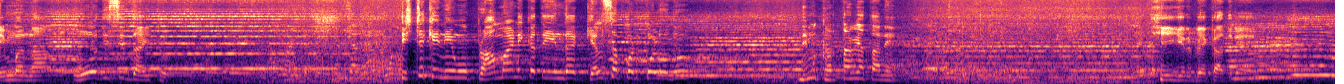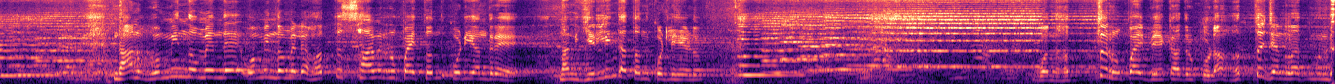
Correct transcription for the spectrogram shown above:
ನಿಮ್ಮನ್ನ ಓದಿಸಿದ್ದಾಯ್ತು. ಇಷ್ಟಕ್ಕೆ ನೀವು ಪ್ರಾಮಾಣಿಕತೆಯಿಂದ ಕೆಲಸ ಪಡ್ಕೊಳ್ಳೋದು ನಿಮ್ಮ ಕರ್ತವ್ಯ ತಾನೇ. ಹೀಗಿರ್ಬೇಕಾದ್ರೆ ನಾನು ಒಮ್ಮಿಂದೊಮ್ಮೆಂದೆ ಒಮ್ಮಿಂದೊಮ್ಮೆಲೆ ಹತ್ತು ಸಾವಿರ ರೂಪಾಯಿ ತಂದು ಕೊಡಿ ಅಂದರೆ ನಾನು ಎಲ್ಲಿಂದ ತಂದು ಕೊಡಲಿ ಹೇಳು? ಒಂದು ಹತ್ತು ರೂಪಾಯಿ ಬೇಕಾದರೂ ಕೂಡ ಹತ್ತು ಜನರ ಮುಂದೆ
